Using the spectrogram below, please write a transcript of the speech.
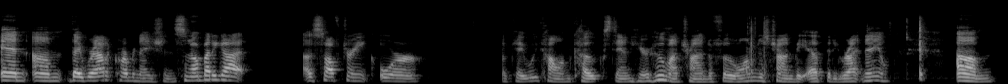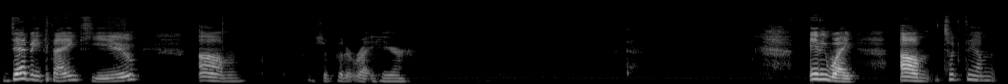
And um they were out of carbonation. So nobody got a soft drink or okay, we call them cokes down here. Who am I trying to fool? I'm just trying to be uppity right now. Um, Debbie, thank you. Um, I should put it right here. Anyway, um, took them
